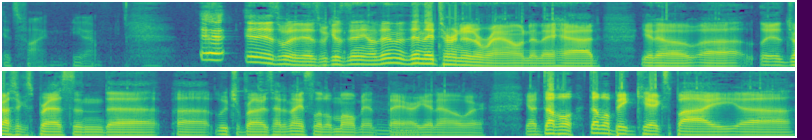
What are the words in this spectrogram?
it's fine. You know. Eh, it is what it is because then, you know, then then they turned it around and they had you know uh, Jurassic Express and uh, uh, Lucha Brothers had a nice little moment there, you know, where you know double double big kicks by uh,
